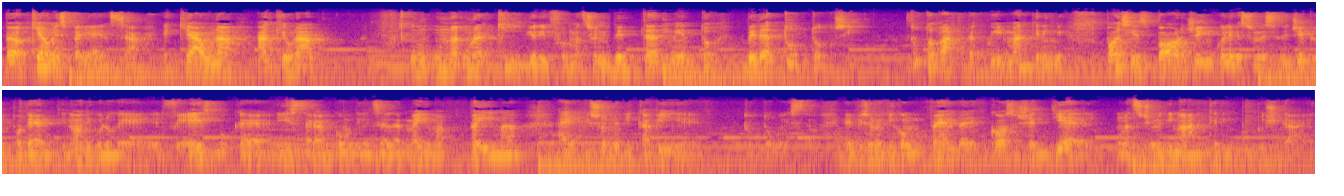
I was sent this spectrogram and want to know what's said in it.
Però chi ha un'esperienza e chi ha una, anche una un, un, un, archivio di informazioni del tradimento vedrà tutto così. Tutto parte da qui, il marketing poi si svolge in quelle che sono le strategie più potenti no? di quello che è Facebook, Instagram, come utilizzarle al meglio, ma prima hai bisogno di capire tutto questo, hai bisogno di comprendere cosa c'è dietro un'azione di marketing pubblicitario,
